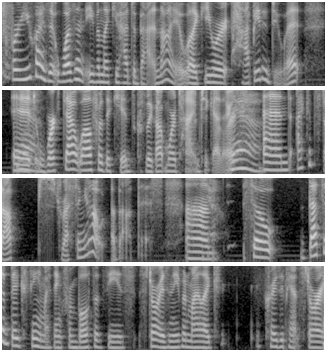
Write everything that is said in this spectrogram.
for you guys, it wasn't even like you had to bat an eye. It, like you were happy to do it. It Yeah. worked out well for the kids because they got more time together. Yeah. and I could stop stressing out about this. Um, Yeah. So that's a big theme, I think, from both of these stories, and even my like crazy pants story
